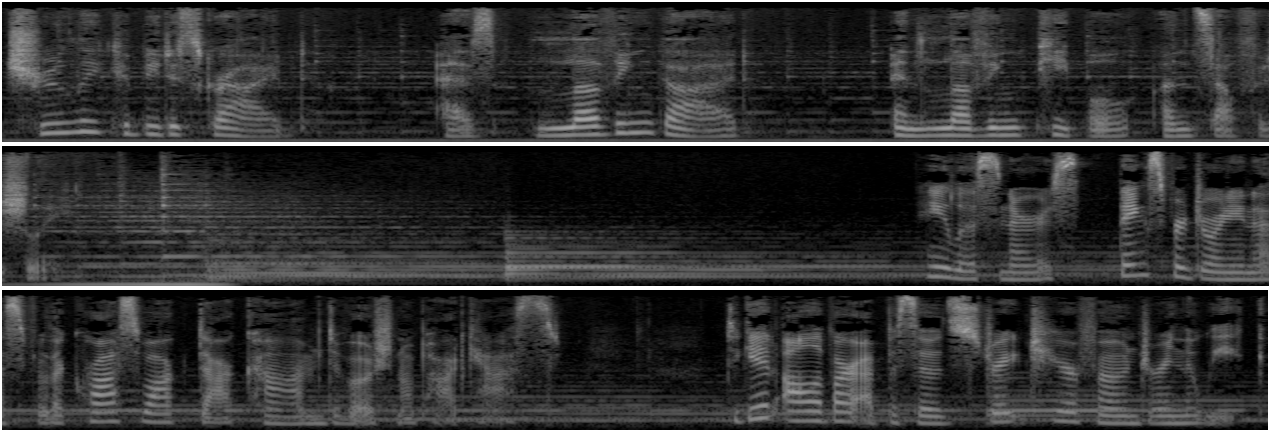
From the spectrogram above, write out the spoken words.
truly could be described as loving God and loving people unselfishly. Hey, listeners, thanks for joining us for the Crosswalk.com devotional podcast. To get all of our episodes straight to your phone during the week,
